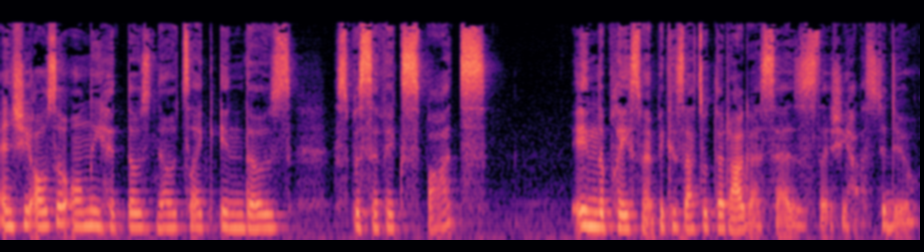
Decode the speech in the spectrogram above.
And she also only hit those notes like in those specific spots in the placement because that's what the raga says that she has to do.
